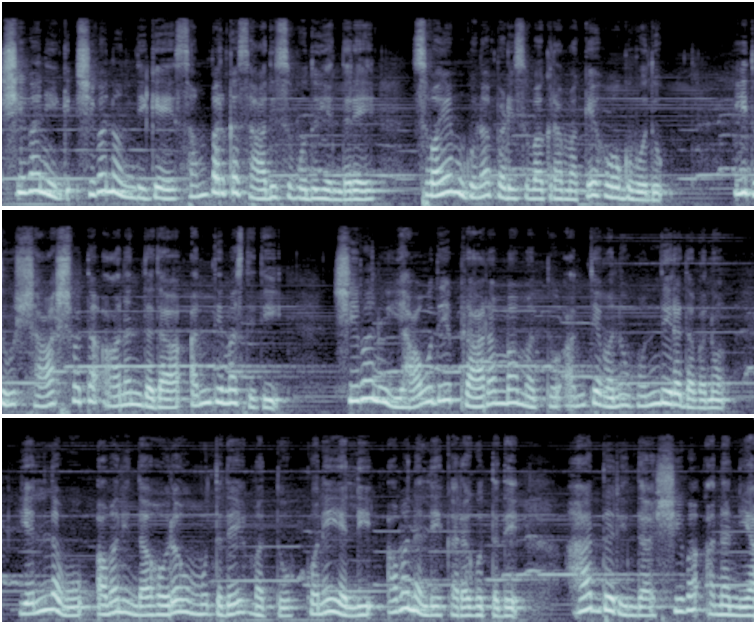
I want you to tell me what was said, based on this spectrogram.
ಶಿವನಿಗೆ, ಶಿವನೊಂದಿಗೆ ಸಂಪರ್ಕ ಸಾಧಿಸುವುದು ಎಂದರೆ ಸ್ವಯಂ ಗುಣಪಡಿಸುವ ಕ್ರಮಕ್ಕೆ ಹೋಗುವುದು. ಇದು ಶಾಶ್ವತ ಆನಂದದ ಅಂತಿಮ ಸ್ಥಿತಿ. ಶಿವನು ಯಾವುದೇ ಪ್ರಾರಂಭ ಮತ್ತು ಅಂತ್ಯವನ್ನು ಹೊಂದಿರದವನು. ಎಲ್ಲವೂ ಅವನಿಂದ ಹೊರಹೊಮ್ಮುತ್ತದೆ ಮತ್ತು ಕೊನೆಯಲ್ಲಿ ಅವನಲ್ಲಿ ಕರಗುತ್ತದೆ. ಆದ್ದರಿಂದ ಶಿವ ಅನನ್ಯ,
